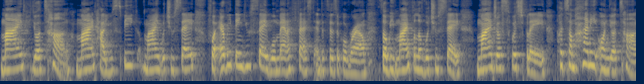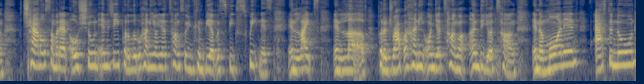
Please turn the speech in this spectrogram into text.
Mind your tongue. Mind how you speak. Mind what you say. For everything you say will manifest in the physical realm. So be mindful of what you say. Mind your switchblade. Put some honey on your tongue channel some of that Oshun energy, put a little honey on your tongue so you can be able to speak sweetness and light and love. Put a drop of honey on your tongue or under your tongue in the morning afternoon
